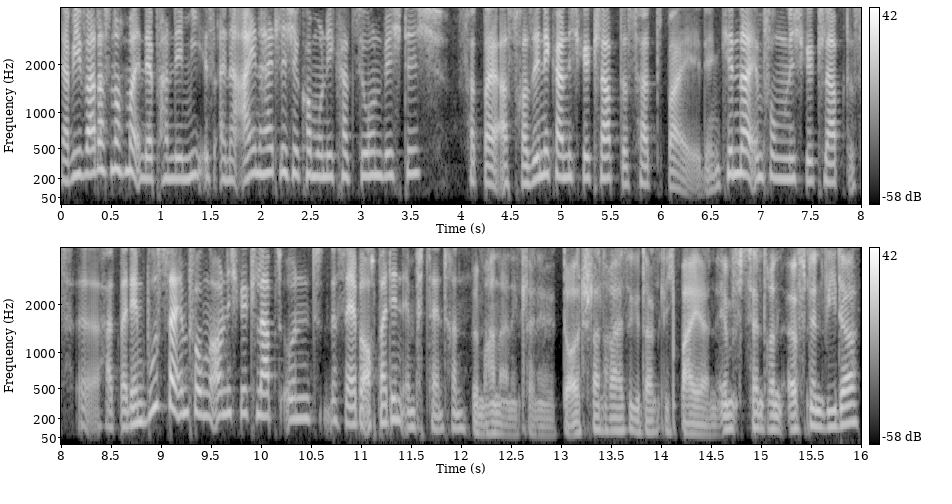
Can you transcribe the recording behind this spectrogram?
Ja, wie war das nochmal in der Pandemie? Ist eine einheitliche Kommunikation wichtig? Das hat bei AstraZeneca nicht geklappt, das hat bei den Kinderimpfungen nicht geklappt, das äh, hat bei den Boosterimpfungen auch nicht geklappt und dasselbe auch bei den Impfzentren. Wir machen eine kleine Deutschlandreise gedanklich. Bayern. Impfzentren öffnen wieder,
